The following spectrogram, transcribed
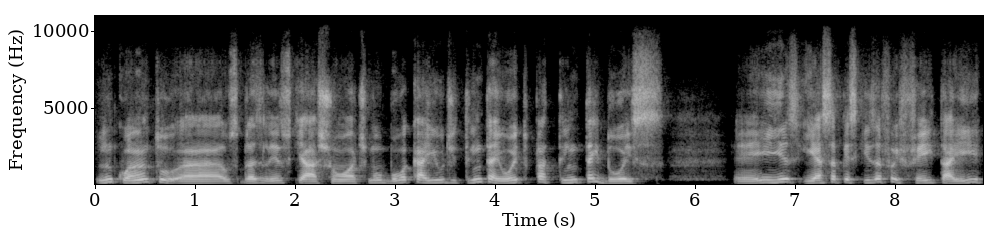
enquanto uh, os brasileiros que acham ótima ou boa caiu de 38% para 32%. É, e, e, essa pesquisa foi feita aí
